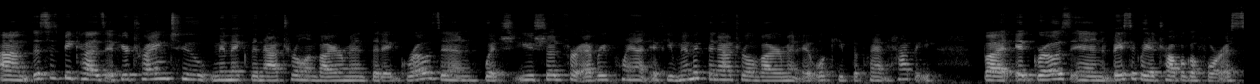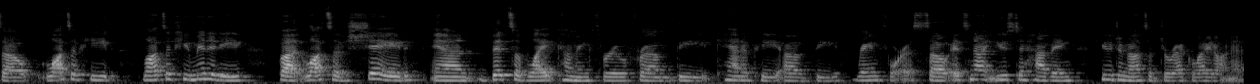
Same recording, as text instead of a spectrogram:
Um, this is because if you're trying to mimic the natural environment that it grows in, which you should for every plant, if you mimic the natural environment, it will keep the plant happy. But it grows in basically a tropical forest. So lots of heat, lots of humidity, but lots of shade and bits of light coming through from the canopy of the rainforest. So it's not used to having huge amounts of direct light on it.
